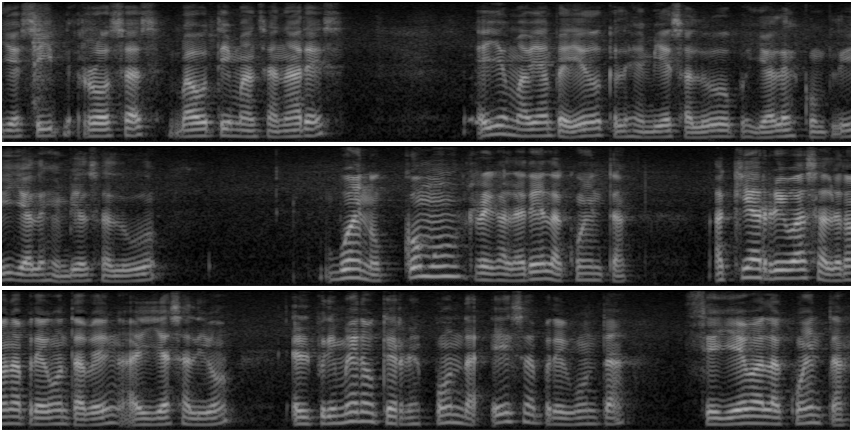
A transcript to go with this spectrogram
Yesid Rosas, Bauti Manzanares ellos me habían pedido que les envíe saludo, pues ya les cumplí, ya les envié el saludo. Bueno, ¿cómo regalaré la cuenta? Aquí arriba saldrá una pregunta, ven, ahí ya salió. El primero que responda esa pregunta se lleva la cuenta.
